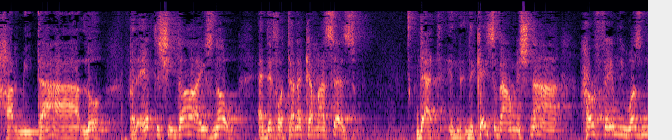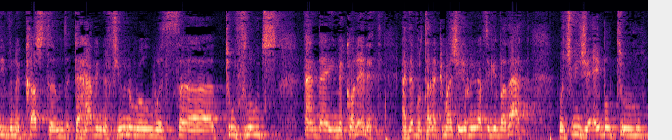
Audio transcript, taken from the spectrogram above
Harmita. But after she dies, no. And therefore Tanakama says that in the case of our Mishnah, her family wasn't even accustomed to having a funeral with uh, two flutes and a mekonenet. And therefore Tanakama says, you don't even have to give her that. Which means you're able to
